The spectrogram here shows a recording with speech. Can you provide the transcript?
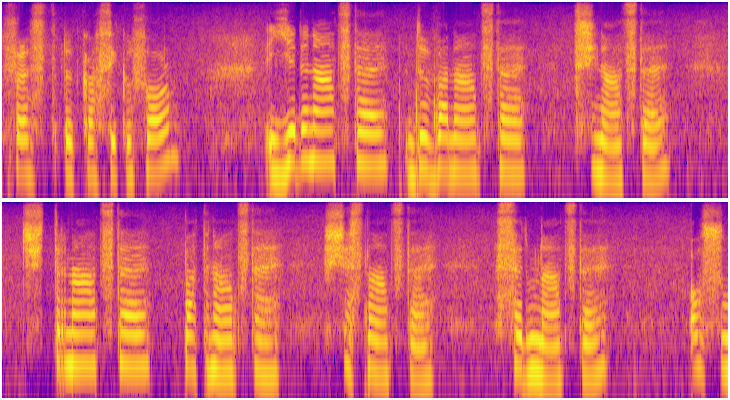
first the classical form, 11. 12. 13. 14. 15. 16. 17. 18.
